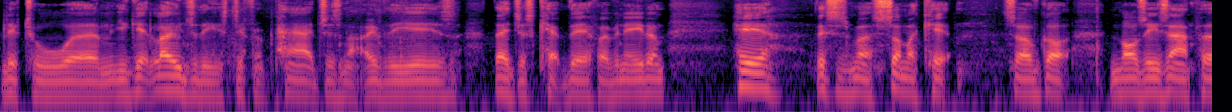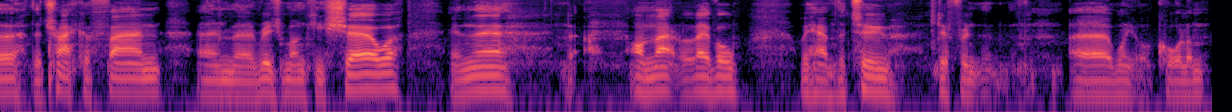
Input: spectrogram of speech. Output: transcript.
little, um, you get loads of these different patches and that over the years. They're just kept there if I ever need them. Here, this is my summer kit. So I've got Mozzie Zapper, the Trakker fan, and my Ridge Monkey shower in there. On that level, we have the two different, uh, what do you call them,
